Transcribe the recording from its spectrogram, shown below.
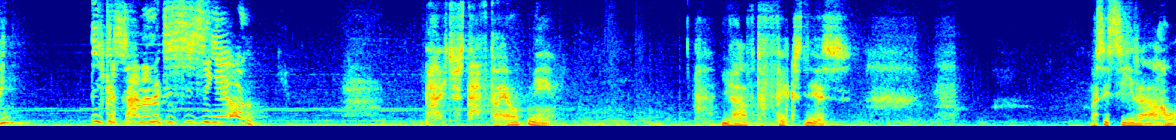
hindi ka sana nagsisisi ngayon. Pa, you just have to help me. You have to fix this. Masisira ako.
